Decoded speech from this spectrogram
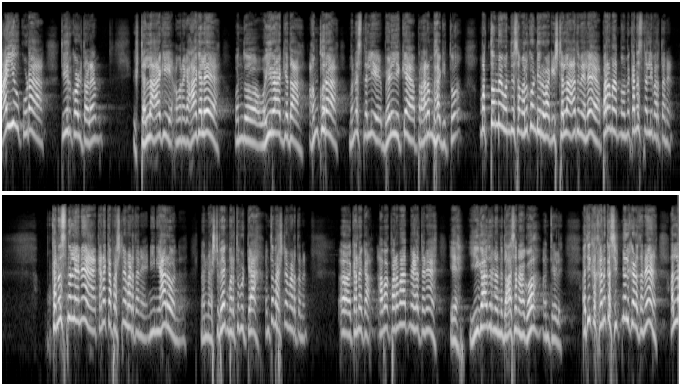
ತಾಯಿಯೂ ಕೂಡ ತೀರ್ಕೊಳ್ತಾಳೆ. ಇಷ್ಟೆಲ್ಲ ಆಗಿ ಅವನಿಗೆ ಆಗಲೇ ಒಂದು ವೈರಾಗ್ಯದ ಅಂಕುರ ಮನಸ್ಸಿನಲ್ಲಿ ಬೆಳೀಲಿಕ್ಕೆ ಪ್ರಾರಂಭ ಆಗಿತ್ತು. ಮತ್ತೊಮ್ಮೆ ಒಂದು ದಿವಸ ಮಲ್ಕೊಂಡಿರುವಾಗ ಇಷ್ಟೆಲ್ಲ ಆದಮೇಲೆ ಪರಮಾತ್ಮ ಒಮ್ಮೆ ಕನಸಿನಲ್ಲಿ ಬರ್ತಾನೆ. ಕನಸಿನಲ್ಲೇನೆ ಕನಕ ಪ್ರಶ್ನೆ ಮಾಡ್ತಾನೆ, ನೀನು ಯಾರು? ನನ್ನ ಅಷ್ಟು ಬೇಗ ಮರೆತು ಬಿಟ್ಟ್ಯಾ ಅಂತ ಪ್ರಶ್ನೆ ಮಾಡ್ತಾನೆ. ಕನಕ. ಆವಾಗ ಪರಮಾತ್ಮ ಹೇಳ್ತಾನೆ, ಏ, ಈಗಾದರೂ ನನ್ನ ದಾಸನಾಗೋ? ಅಂಥೇಳಿ. ಅದಕ್ಕೆ ಕನಕ ಸಿಟ್ಟಿನಲ್ಲಿ ಕೇಳ್ತಾನೆ, ಅಲ್ಲ,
